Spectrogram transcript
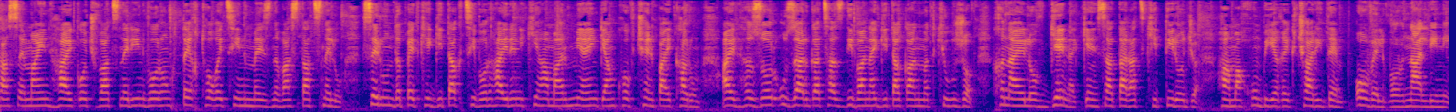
քասեմ այն հայ կոչվածներին, որոնք տեղ թողեցին մեզ նվաստացնելու։ Սերունդը պետք է գիտակցի, որ հայրենիքի համար միայն կյանքով չեն պայքարում, այլ հզոր ու զարգացած դիվանագիտական մտքի ուժով, խնայելով գենը կենսատարածքի տիրոջը, համախումբ եղեք ճարի դեմ, ով էլ որ նա լինի։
